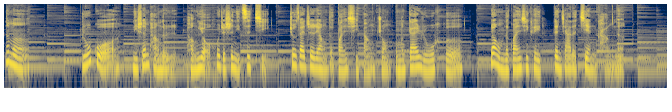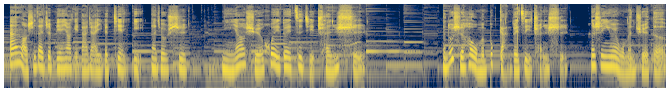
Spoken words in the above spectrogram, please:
那么，如果你身旁的人，朋友，或者是你自己，就在这样的关系当中，我们该如何让我们的关系可以更加的健康呢？安安老师在这边要给大家一个建议，那就是你要学会对自己诚实。很多时候我们不敢对自己诚实，那是因为我们觉得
